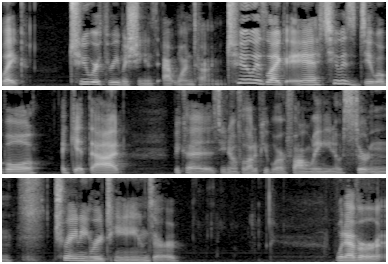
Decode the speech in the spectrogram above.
like two or three machines at one time. Two is like, eh, two is doable. I get that because, you know, if a lot of people are following, you know, certain training routines or whatever,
